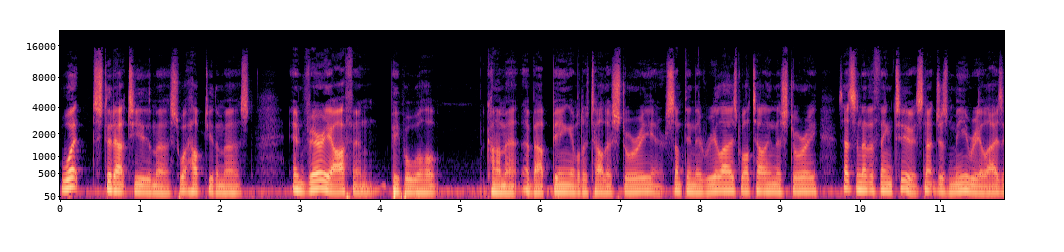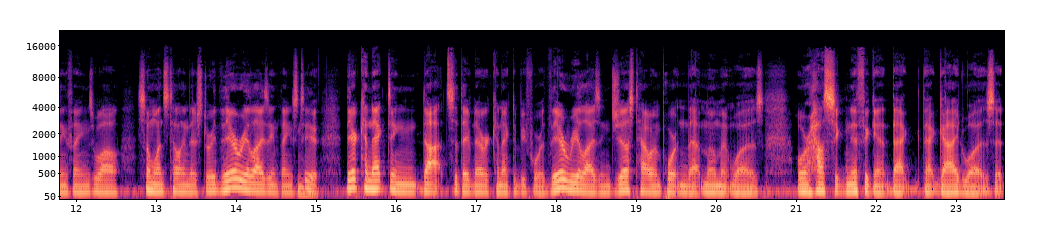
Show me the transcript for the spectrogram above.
what stood out to you the most? What helped you the most? And very often people will comment about being able to tell their story or something they realized while telling their story. So that's another thing too. It's not just me realizing things while someone's telling their story. They're realizing things hmm. too. Mm. They're connecting dots that they've never connected before. They're realizing just how important that moment was or how significant that that guide was at,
